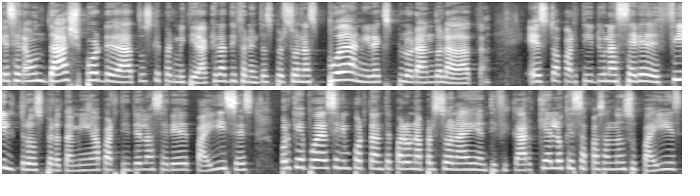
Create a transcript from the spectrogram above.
Que será un dashboard de datos que permitirá que las diferentes personas puedan ir explorando la data. Esto a partir de una serie de filtros, pero también a partir de una serie de países, porque puede ser importante para una persona identificar qué es lo que está pasando en su país,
